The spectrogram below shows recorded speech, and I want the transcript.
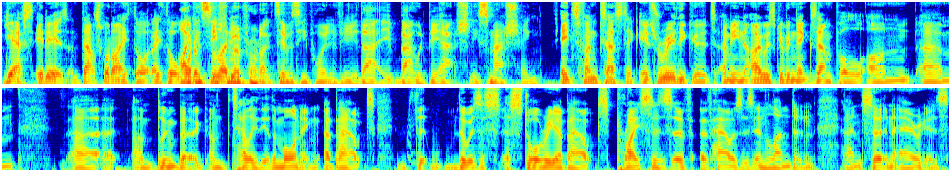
Yes, it is, and that's what I thought. I thought I what can see bloody from a productivity point of view that it, that would be actually smashing. It's fantastic. It's really good. I mean, I was giving an example on um, uh, on Bloomberg on the telly the other morning about th- there was a story about prices of, of houses in London and certain areas,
